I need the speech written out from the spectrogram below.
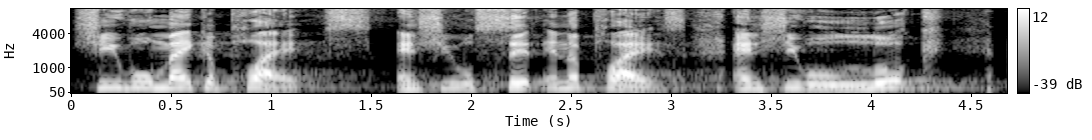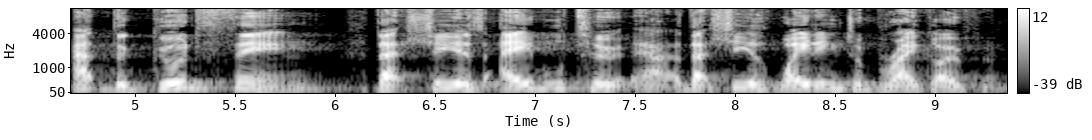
she will make a place and she will sit in a place and she will look at the good thing that she is able to, uh, that she is waiting to break open.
